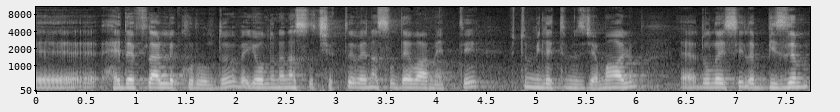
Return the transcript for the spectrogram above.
e, hedeflerle kuruldu ve yoluna nasıl çıktı ve nasıl devam etti bütün milletimizce malum. E, dolayısıyla bizim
